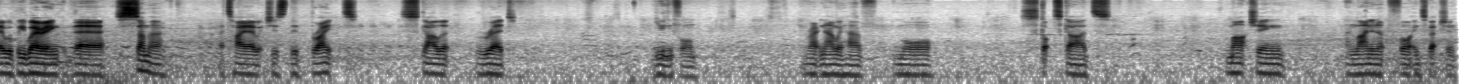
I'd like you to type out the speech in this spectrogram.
they will be wearing their summer attire, which is the bright scarlet red uniform. Right now we have more Scots Guards marching and lining up for inspection.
